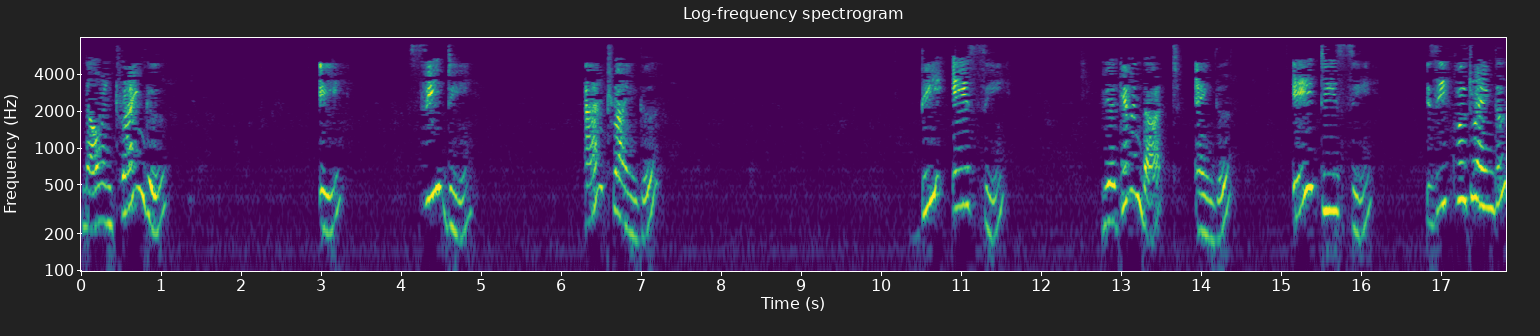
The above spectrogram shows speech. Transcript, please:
Now in triangle A, CD and triangle DAC, we are given that angle ADC is equal to angle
